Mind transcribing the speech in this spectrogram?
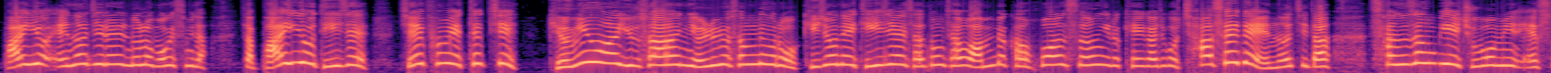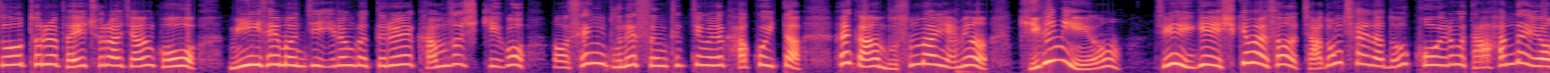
바이오 에너지를 눌러 보겠습니다. 자, 바이오 디젤 제품의 특징 경유와 유사한 연료 성능으로 기존의 디젤 자동차와 완벽한 호환성 이렇게 해가지고 차세대 에너지다. 산성비의 주범인 SO2를 배출하지 않고 미세먼지 이런 것들을 감소시키고 어, 생분해성 특징을 갖고 있다. 그러니까 무슨 말이냐면 기름이에요. 지금 이게 쉽게 말해서 자동차에다 넣고 이런 거 다 한다요.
